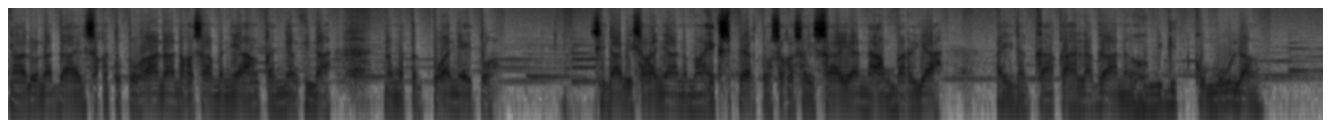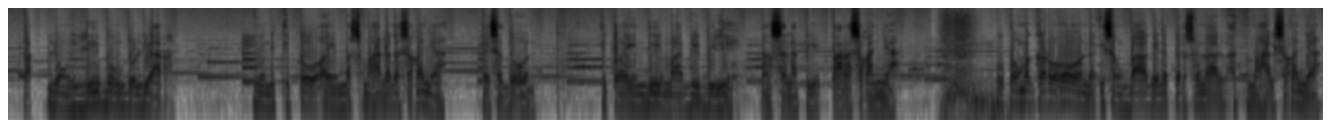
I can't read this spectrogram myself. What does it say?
lalo na dahil sa katotohanan na kasama niya ang kanyang ina nang matagpuan niya ito. Sinabi sa kanya ng mga eksperto sa kasaysayan na ang barya ay nagkakahalaga ng humigit kumulang 3,000 dolyar. Ngunit ito ay mas mahalaga sa kanya kaysa doon. Ito ay hindi mabibili ng salapi para sa kanya. Upang magkaroon ng isang bagay na personal at mahal sa kanya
